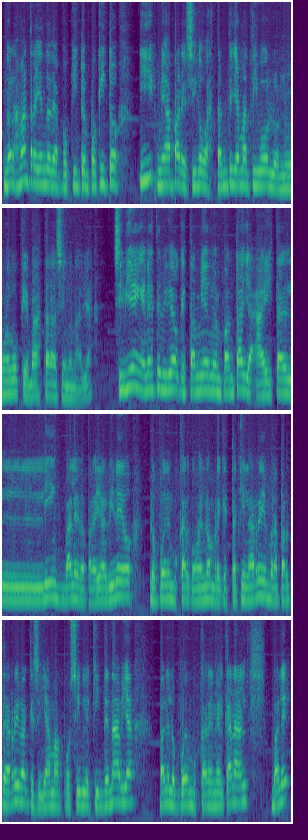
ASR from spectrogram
nos las van trayendo de a poquito en poquito y me ha parecido bastante llamativo lo nuevo que va a estar haciendo Navia. Si bien en este video que están viendo en pantalla, ahí está el link, ¿vale? Para ir al video, lo pueden buscar con el nombre que está aquí en la, la parte de arriba, que se llama Posible Kit de Navia, ¿vale? Lo pueden buscar en el canal, ¿vale?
